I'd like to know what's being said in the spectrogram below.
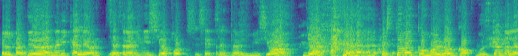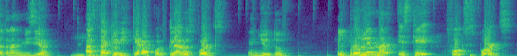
El partido de América León Ya se transmitió por. Se, se Se tran- transmitió. Yo estuve como loco buscando la transmisión hasta que vi que era por Claro Sports en YouTube. El problema es que Fox Sports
